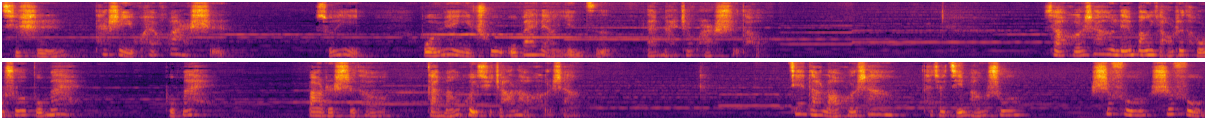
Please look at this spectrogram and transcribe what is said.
其实它是一块化石，所以我愿意出五百两银子来买这块石头。”小和尚连忙摇着头说：“不卖，不卖。”抱着石头，赶忙回去找老和尚。见到老和尚，他就急忙说：“师傅，师傅，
